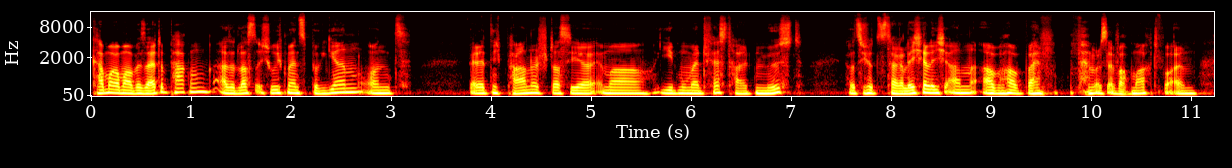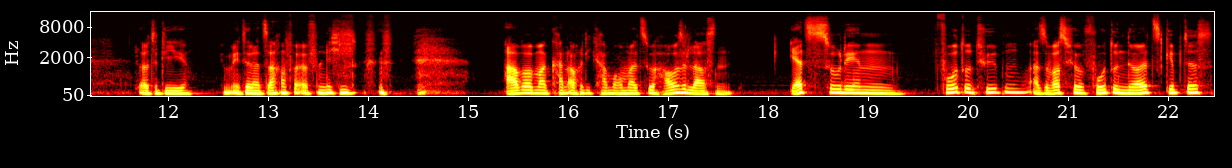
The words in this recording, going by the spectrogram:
Kamera mal beiseite packen. Also lasst euch ruhig mal inspirieren und werdet nicht panisch, dass ihr immer jeden Moment festhalten müsst. Hört sich heutzutage lächerlich an, aber weil, weil man es einfach macht, vor allem Leute, die im Internet Sachen veröffentlichen. aber man kann auch die Kamera mal zu Hause lassen. Jetzt zu den Fototypen, also was für Fotonerds gibt es?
